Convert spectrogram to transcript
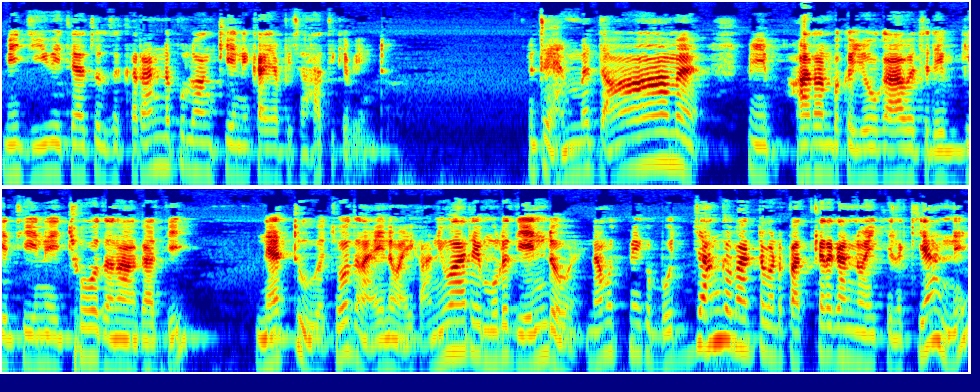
මේ ජීවිතය ඇතුළත කරන්න පුළුවන් කියන එකයි අපි සහතික වෙන්න ඕනේ. හැමදාම මේ ආරම්භක යෝගාවචරයේ තියෙන චෝදනා ගති නැතුව චෝදනා එනවා ඒක අනිවාර්යයෙන් මුලදී එන්න ඕනේ. නමුත් මේක බොජ්ජංග මට්ටමටපත් කරගන්නවයි කියලා කියන්නේ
